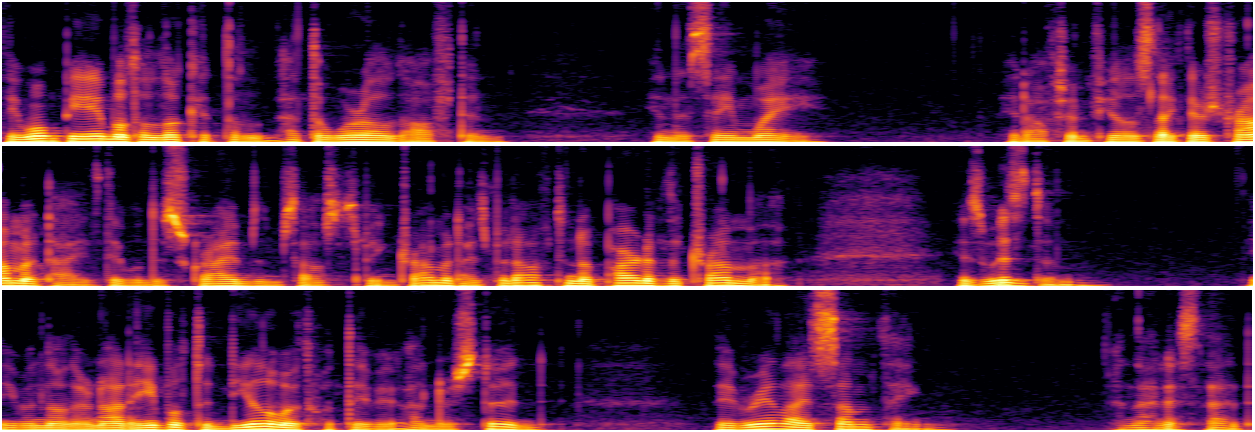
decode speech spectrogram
They won't be able to look at the at the world often in the same way it often feels like they're traumatized. They will describe themselves as being traumatized, but often a part of the trauma is wisdom. Even though they're not able to deal with what they've understood, they've realized something. And that is that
